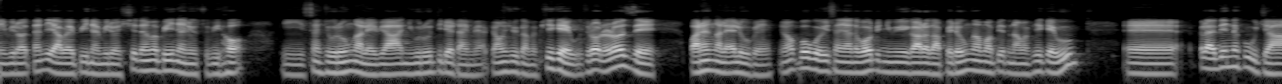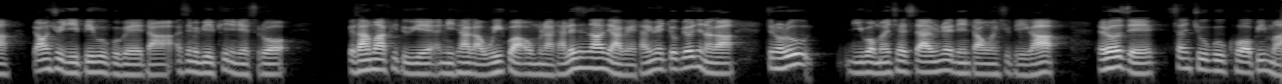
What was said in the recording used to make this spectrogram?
နေပြီးတော့တန်း100ပဲပြီးနိုင်ပြီးတော့10တန်းမပြီးနိုင်လို့ဆိုပြီးတော့ဒီဆန်ချိုတုံးကလည်းဗျာညူရိုတိတဲ့အတိုင်းပဲအပြောင်းရွှေ့ကမဖြစ်ခဲ့ဘူးဆိုတော့လောလောဆယ်ဘာတန်းကလည်းအဲ့လိုပဲနော်ပုံကိုယ်ဆိုင်ရာသဘောတူညီမှုတွေကတော့ဒါဘယ်တုန်းကမှပြဿနာမဖြစ်ခဲ့ဘူးအဲကလပ်တင်းတစ်ခုကြားပြောင်းရွှေ့ကြီးပြီးဖို့ကိုပဲဒါအဆင်မပြေဖြစ်နေတယ်ဆိုတော့ကစားမဖြစ်သူရဲ့အနေထားကဝေးကွာအောင်မလားဒါလည်းစဉ်းစားကြရပဲဒါပေမဲ့ကြိုပြောချင်တာကကျွန်တော်တို့ဒီပေါ်မန်ချက်စတာယူနိုက်တက်တာဝန်ရှိသူတွေက လောလောဆယ်ဆန်ချူကိုခေါ်ပြီးမှ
